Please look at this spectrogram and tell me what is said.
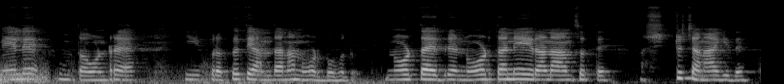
ಮೇಲೆ ರೂಮ್ ತೊಗೊಂಡ್ರೆ ಈ ಪ್ರಕೃತಿ ಅಂದಾನ ನೋಡಬಹುದು. ನೋಡ್ತಾ ಇದ್ದರೆ ನೋಡ್ತಾನೇ ಇರೋಣ ಅನಿಸುತ್ತೆ. ಅಷ್ಟು ಚೆನ್ನಾಗಿದೆ.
